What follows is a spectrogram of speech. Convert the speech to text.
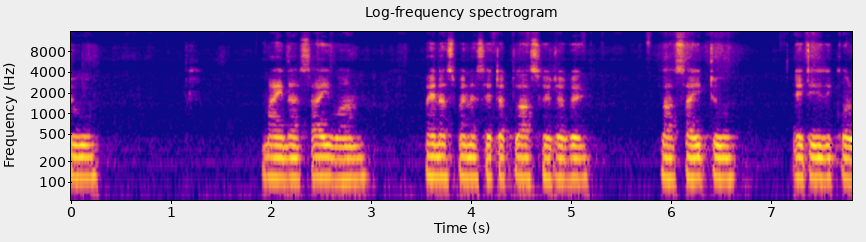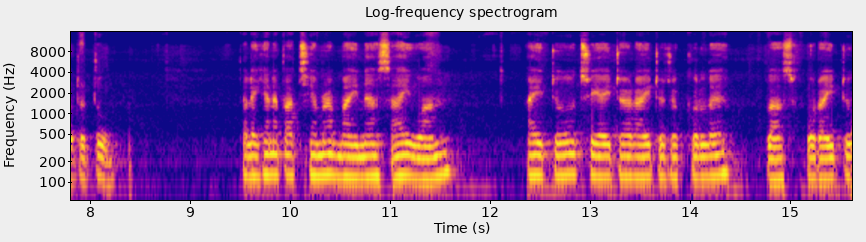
two minus I one minus minus এটা প্লাস হয়ে যাবে প্লাস আই টু এটা ইজ ইকুয়াল টু টু তাহলে এখানে পাচ্ছি আমরা minus I one I two three I two আর আই টু যোগ করলে প্লাস ফোর আই টু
